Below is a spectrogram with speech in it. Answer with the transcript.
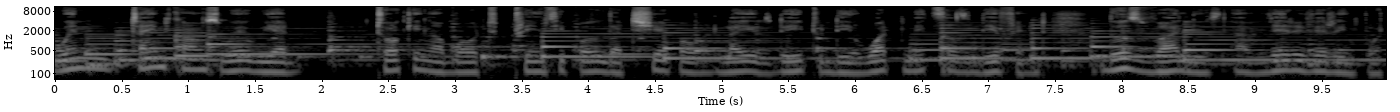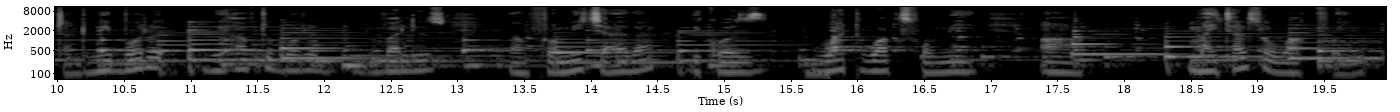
When time comes where we are talking about principles that shape our lives day to day what makes us different those values are very very important. We borrow we have to borrow values uh, from each other because what works for me uh, might also work for you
